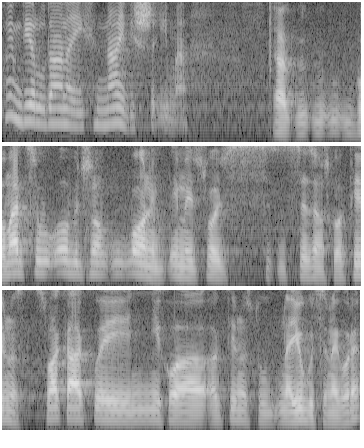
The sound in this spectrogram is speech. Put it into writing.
kojem dijelu dana ih najviše ima? Ja, Gomarci obično, oni imaju svoju sezonsku aktivnost svakako i njihova aktivnost na jugu Crne Gore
